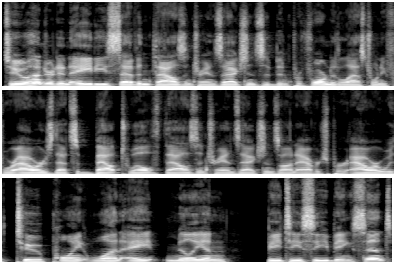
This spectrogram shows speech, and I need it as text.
287,000 transactions have been performed in the last 24 hours. That's about 12,000 transactions on average per hour, with 2.18 million BTC being sent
